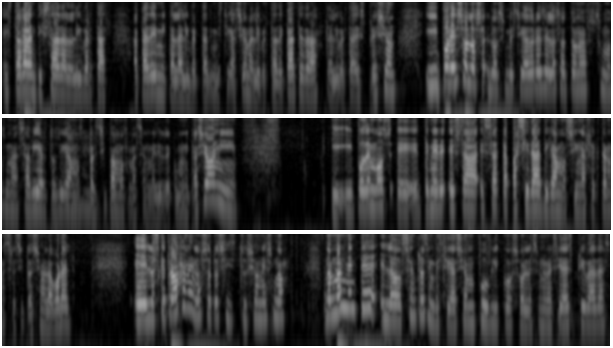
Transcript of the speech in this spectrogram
está garantizada la libertad académica, la libertad de investigación, la libertad de cátedra, la libertad de expresión. Y por eso los, los investigadores de las autónomas somos más abiertos, digamos, participamos más en medios de comunicación y, y, podemos eh, tener esa, esa capacidad, digamos, sin afectar nuestra situación laboral. Eh, los que trabajan en las otras instituciones no. Normalmente los centros de investigación públicos o las universidades privadas,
